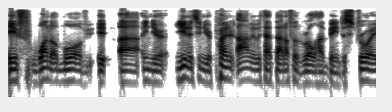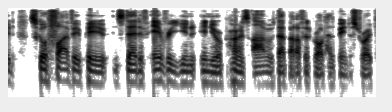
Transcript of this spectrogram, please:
if one or more of uh, in your units in your opponent army with that battlefield role have been destroyed. Score 5 VP instead if every unit in your opponent's army with that battlefield role has been destroyed.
